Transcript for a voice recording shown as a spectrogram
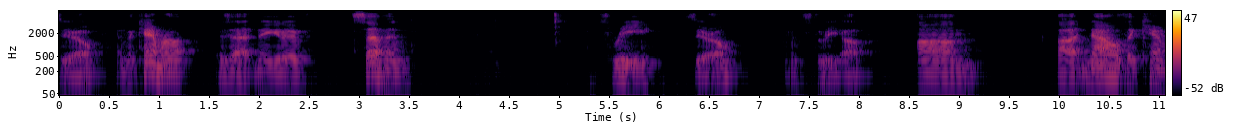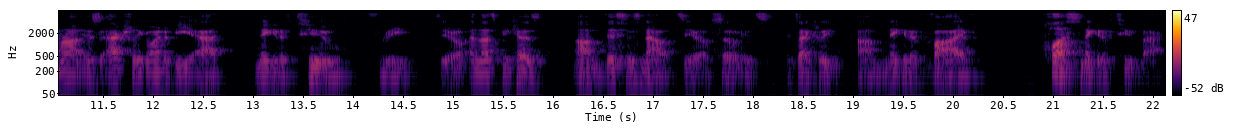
zero, and the camera is at negative 7, 3, 0. It's 3 up. Um, uh, now the camera is actually going to be at negative 2, 3, 0. And that's because um, this is now at 0. So it's, it's actually um, negative 5 plus negative 2 back.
